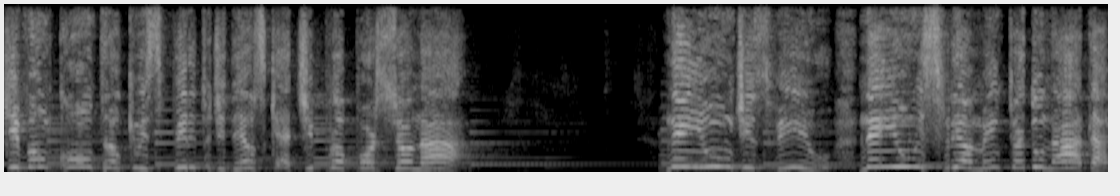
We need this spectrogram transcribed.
que vão contra o que o Espírito de Deus quer te proporcionar. Nenhum desvio, nenhum esfriamento é do nada,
